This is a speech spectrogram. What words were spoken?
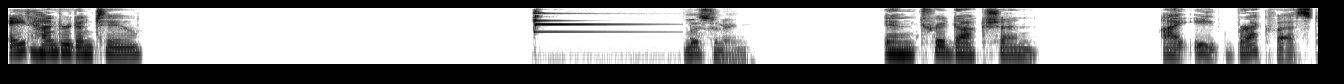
802 Listening. Introduction. I eat breakfast.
